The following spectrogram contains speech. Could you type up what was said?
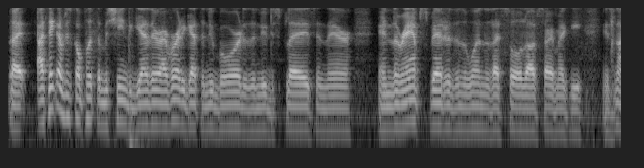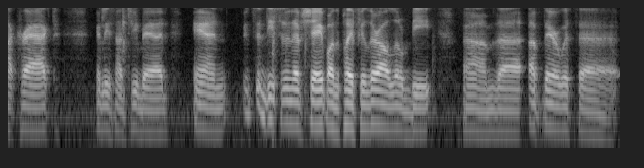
But I think I'm just gonna put the machine together. I've already got the new board and the new displays in there, and the ramp's better than the one that I sold off. Sorry, Mikey, it's not cracked, at least not too bad, and it's a decent enough shape on the playfield. They're all a little beat. Um, the up there with the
